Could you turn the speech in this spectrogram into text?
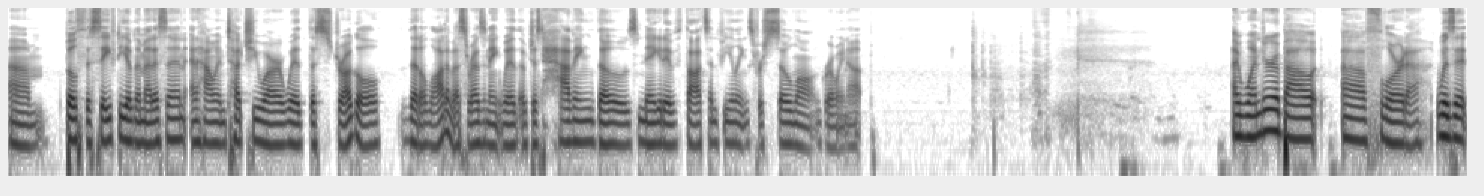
um, both the safety of the medicine and how in touch you are with the struggle that a lot of us resonate with of just having those negative thoughts and feelings for so long growing up. I wonder about uh, Florida. Was it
